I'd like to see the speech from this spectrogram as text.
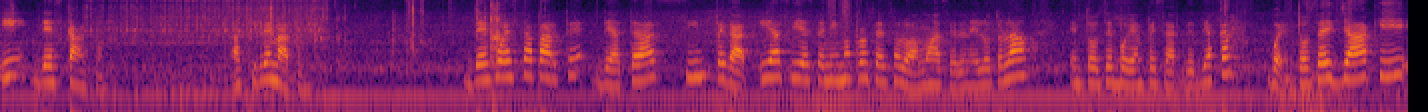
y descanso aquí remato. Dejo esta parte de atrás sin pegar y así este mismo proceso lo vamos a hacer en el otro lado. Entonces voy a empezar desde acá. Bueno entonces ya aquí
